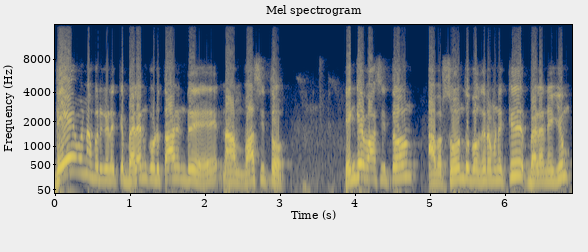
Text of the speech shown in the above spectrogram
தேவன் அவர்களுக்கு பலன் கொடுத்தார் என்று நாம் வாசித்தோம். எங்கே வாசித்தோம்? அவர் சோர்ந்து போகிறவனுக்கு பலனையும்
